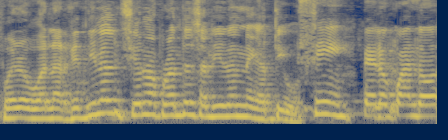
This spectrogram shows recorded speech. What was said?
Bueno, bueno, en Argentina le hicieron la prueba antes de salir en negativo. Sí, pero cuando,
